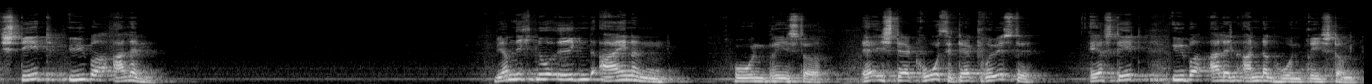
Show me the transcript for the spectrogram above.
steht über allem. Wir haben nicht nur irgendeinen hohen Priester. Er ist der Große, der Größte. Er steht über allen anderen hohen Priestern.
